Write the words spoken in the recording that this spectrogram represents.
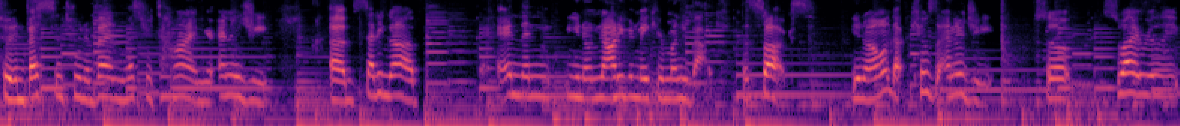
to invest into an event invest your time your energy um, setting up and then you know not even make your money back. That sucks you know? That kills the energy so so i really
